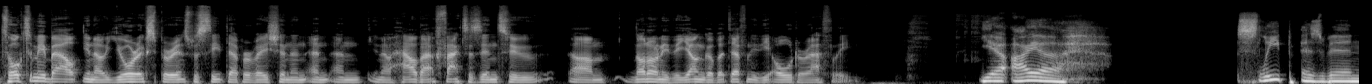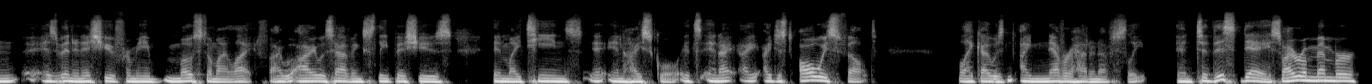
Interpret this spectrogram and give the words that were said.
talk to me about you know your experience with sleep deprivation and and and you know how that factors into um, not only the younger but definitely the older athlete. Yeah, I. Uh sleep has been has been an issue for me most of my life. I, I was having sleep issues in my teens in high school. It's and I, I I just always felt like I was I never had enough sleep. And to this day, so I remember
